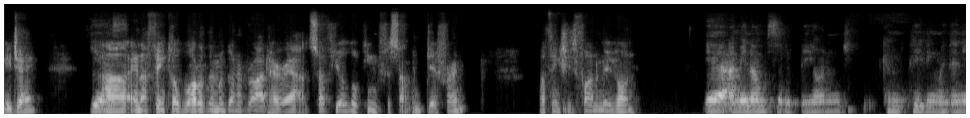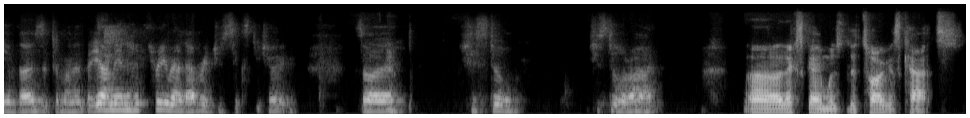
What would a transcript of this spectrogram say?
EJ. Yes. Uh, and I think a lot of them are going to ride her out. So if you're looking for something different, I think she's fine to move on. yeah, I mean, I'm sort of beyond competing with any of those at the moment. But yeah, I mean, her three round average is 62. So Yeah. She's still she's still all right. Uh, next game was the Tigers Cats.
